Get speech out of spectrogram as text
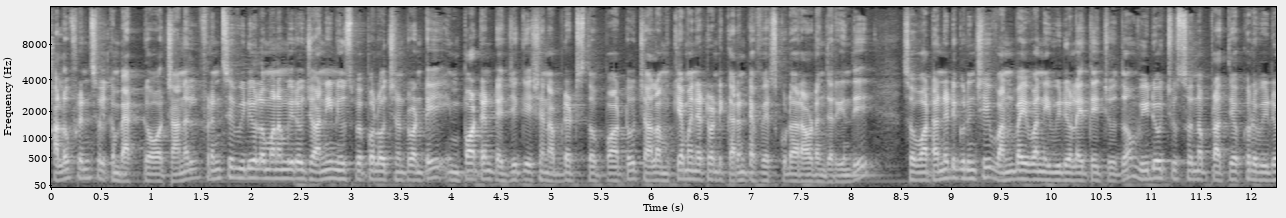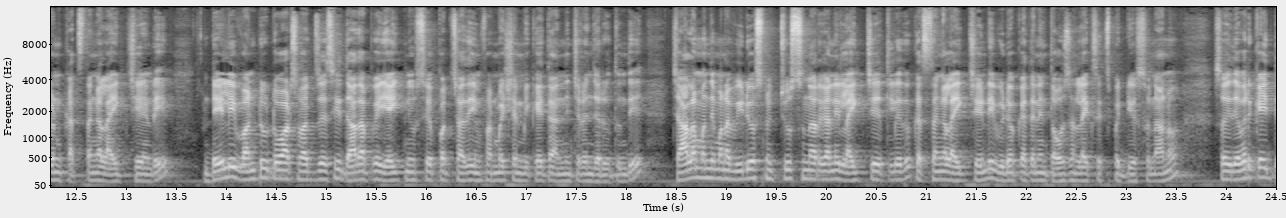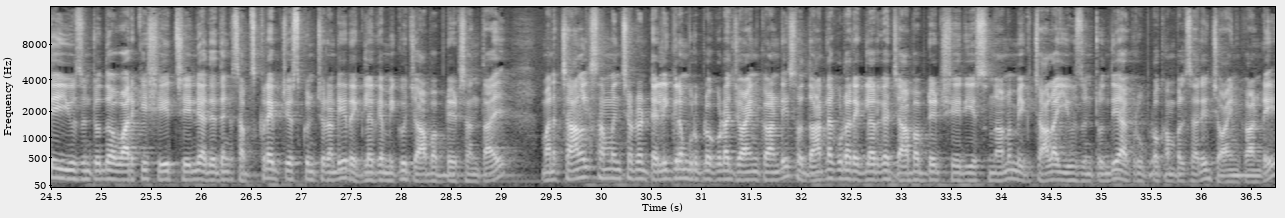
Hello friends welcome back to our channel friends ఈ వీడియోలో మనం ఈరోజు అన్ని న్యూస్ పేపర్లో వచ్చినటువంటి ఇంపార్టెంట్ ఎడ్యుకేషన్ అప్డేట్స్తో పాటు చాలా ముఖ్యమైనటువంటి కరెంట్ అఫైర్స్ కూడా రావడం జరిగింది. సో వాటన్నిటి గురించి వన్ బై వన్ ఈ వీడియోలో అయితే చూద్దాం. వీడియో చూస్తున్న ప్రతి ఒక్కరు వీడియోని ఖచ్చితంగా లైక్ చేయండి. Daily one to two hours work చేసి దాదాపుగా ఎయిట్ న్యూస్ పేపర్ చదివి ఇన్ఫర్మేషన్ మీకు అయితే అందించడం జరుగుతుంది. చాలామంది మన వీడియోస్ను చూస్తున్నారు కానీ లైక్ చేయట్లేదు. ఖచ్చితంగా లైక్ చేయండి. వీడియోకి అయితే నేను థౌసండ్ లైక్స్ ఎక్స్పెక్ట్ చేస్తున్నాను. సో ఇది ఎవరికైతే యూజ్ ఉంటుందో వారికి షేర్ చేయండి. అదేవిధంగా సబ్స్క్రైబ్ చేసుకుని చూడండి. రెగ్యులర్గా మీకు జాబ్ అప్డేట్స్ అంతాయి. మన ఛానల్కి సంబంధించిన టెలిగ్రామ్ గ్రూప్లో కూడా జాయిన్ కాండి. సో దాంట్లో కూడా రెగ్యులర్గా జాబ్ అప్డేట్ షేర్ చేస్తున్నాను. మీకు చాలా యూజ్ ఉంటుంది. ఆ గ్రూప్లో కంపల్సరీ జాయిన్ కాండి.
